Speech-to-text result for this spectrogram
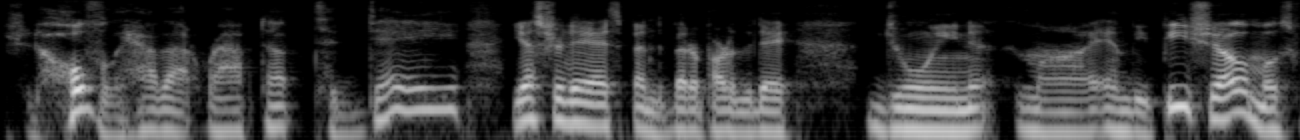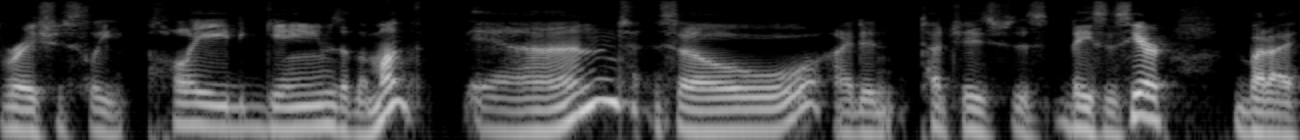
should hopefully have that wrapped up today. Yesterday, I spent the better part of the day doing my MVP show, most voraciously played games of the month. And so I didn't touch bases here, but I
